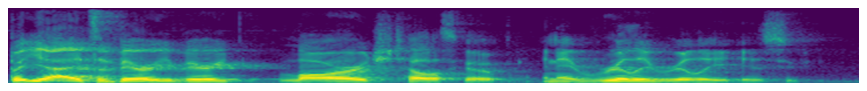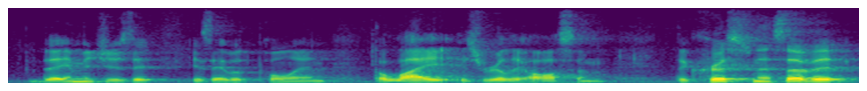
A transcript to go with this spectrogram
but yeah, it's a very, very large telescope and it really, really is, the images it is able to pull in, the light is really awesome. The crispness of it,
